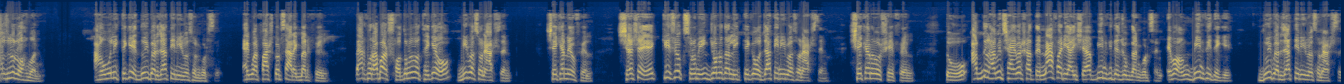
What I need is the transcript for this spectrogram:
ফজলুর রহমান আওয়ামী লীগ থেকে দুইবার জাতীয় নির্বাচন করছে। একবার পাশ করছে, আরেকবার ফেল তারপর আবার স্বতন্ত্র থেকেও নির্বাচনে আসছেন। সেখানেও ফেল শেষে কৃষক, শ্রমিক, জনতা লীগ থেকেও জাতীয় নির্বাচনে আসছেন। সেখানেও সে ফেল তো আব্দুল হামিদ সাহেবের সাথে নাফারি আইসা বিএনপিতে যোগদান করছেন এবং বিএনপি থেকে দুইবার জাতীয় নির্বাচনে আসছে,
